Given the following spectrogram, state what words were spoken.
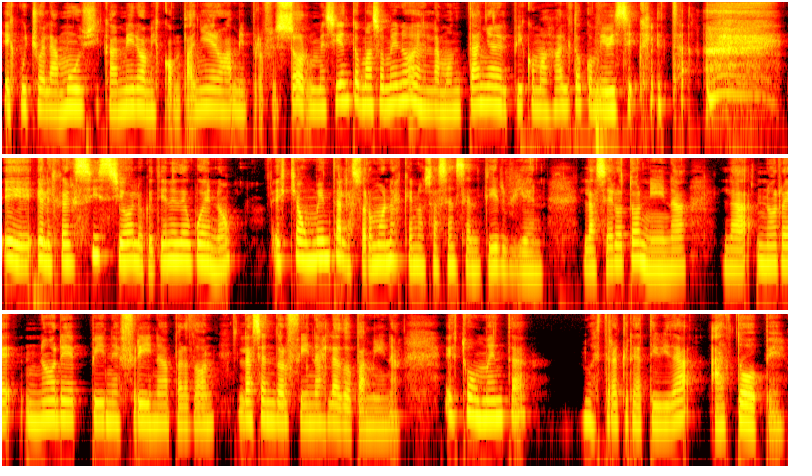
escucho la música, miro a mis compañeros, a mi profesor, me siento más o menos en la montaña, en el pico más alto con mi bicicleta. Eh, el ejercicio lo que tiene de bueno es que aumenta las hormonas que nos hacen sentir bien, la serotonina, la norepinefrina, perdón, las endorfinas, la dopamina. Esto aumenta nuestra creatividad a tope.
